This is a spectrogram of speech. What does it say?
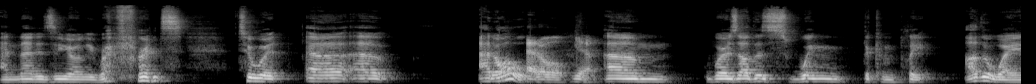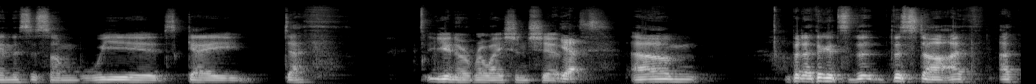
and that is the only reference to it uh, uh, at all. At all, yeah. Um, whereas others swing the complete other way, and this is some weird gay death, you know, relationship. Yes. Um, but I think it's the the start. I, th- I th-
